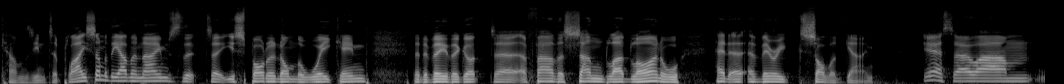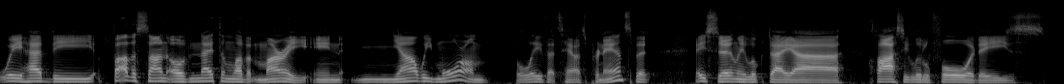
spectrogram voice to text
comes into play. Some of the other names that uh, you spotted on the weekend that have either got uh, a father-son bloodline or had a, a very solid game. Yeah, so um, we had the father son of Nathan Lovett Murray in Nyawi Moore. I believe that's how it's pronounced, but he certainly looked a uh, classy little forward. He's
